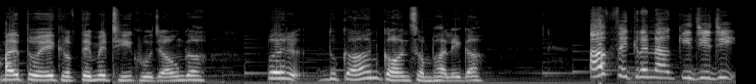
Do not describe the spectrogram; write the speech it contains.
मैं तो एक हफ़्ते में ठीक हो जाऊँगा पर दुकान कौन संभालेगा? आप फ़िक्र ना कीजिए जी।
